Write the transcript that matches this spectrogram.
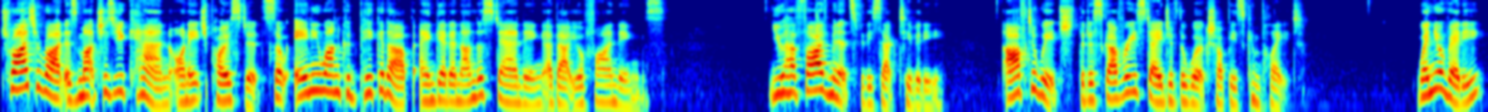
Try to write as much as you can on each post-it so anyone could pick it up and get an understanding about your findings. You have five minutes for this activity, after which the discovery stage of the workshop is complete. When you're ready,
